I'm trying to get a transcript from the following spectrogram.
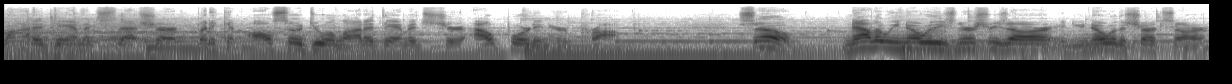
lot of damage to that shark, but it can also do a lot of damage to your outboard and your prop. So now that we know where these nurseries are and you know where the sharks are,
